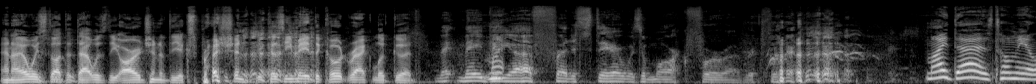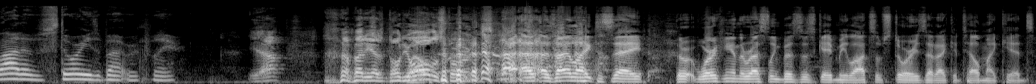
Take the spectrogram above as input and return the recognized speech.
And I always thought that that was the origin of the expression because he made the coat rack look good. Maybe uh, Fred Astaire was a mark for uh, Ric Flair. My dad has told me a lot of stories about Ric Flair. Yeah, I bet he hasn't told you all the stories. as, as I like to say, the, working in the wrestling business gave me lots of stories that I could tell my kids,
